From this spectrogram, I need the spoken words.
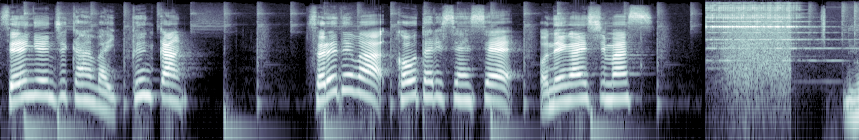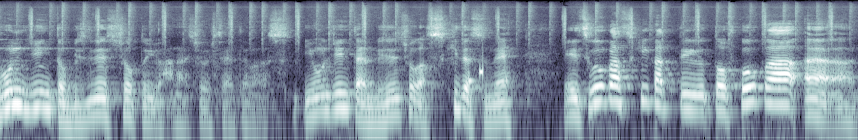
制限時間は1分間。それでは高谷先生お願いします。日本人とビジネス書という話をしたいと思います。日本人ってビジネス書が好きですね。いつ頃か好きかっていうと福岡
